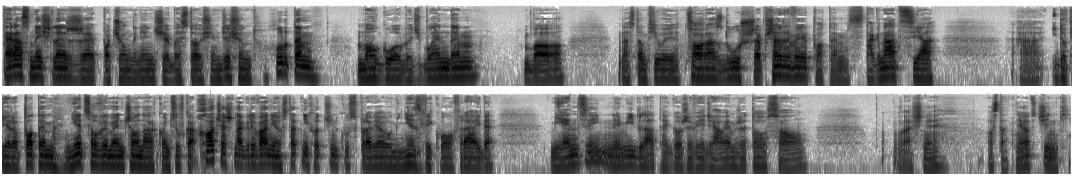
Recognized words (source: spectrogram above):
Teraz myślę, że pociągnięcie B180 hurtem mogło być błędem, bo nastąpiły coraz dłuższe przerwy, potem stagnacja i dopiero potem nieco wymęczona końcówka, chociaż nagrywanie ostatnich odcinków sprawiało mi niezwykłą frajdę. Między innymi dlatego, że wiedziałem, że to są właśnie ostatnie odcinki.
